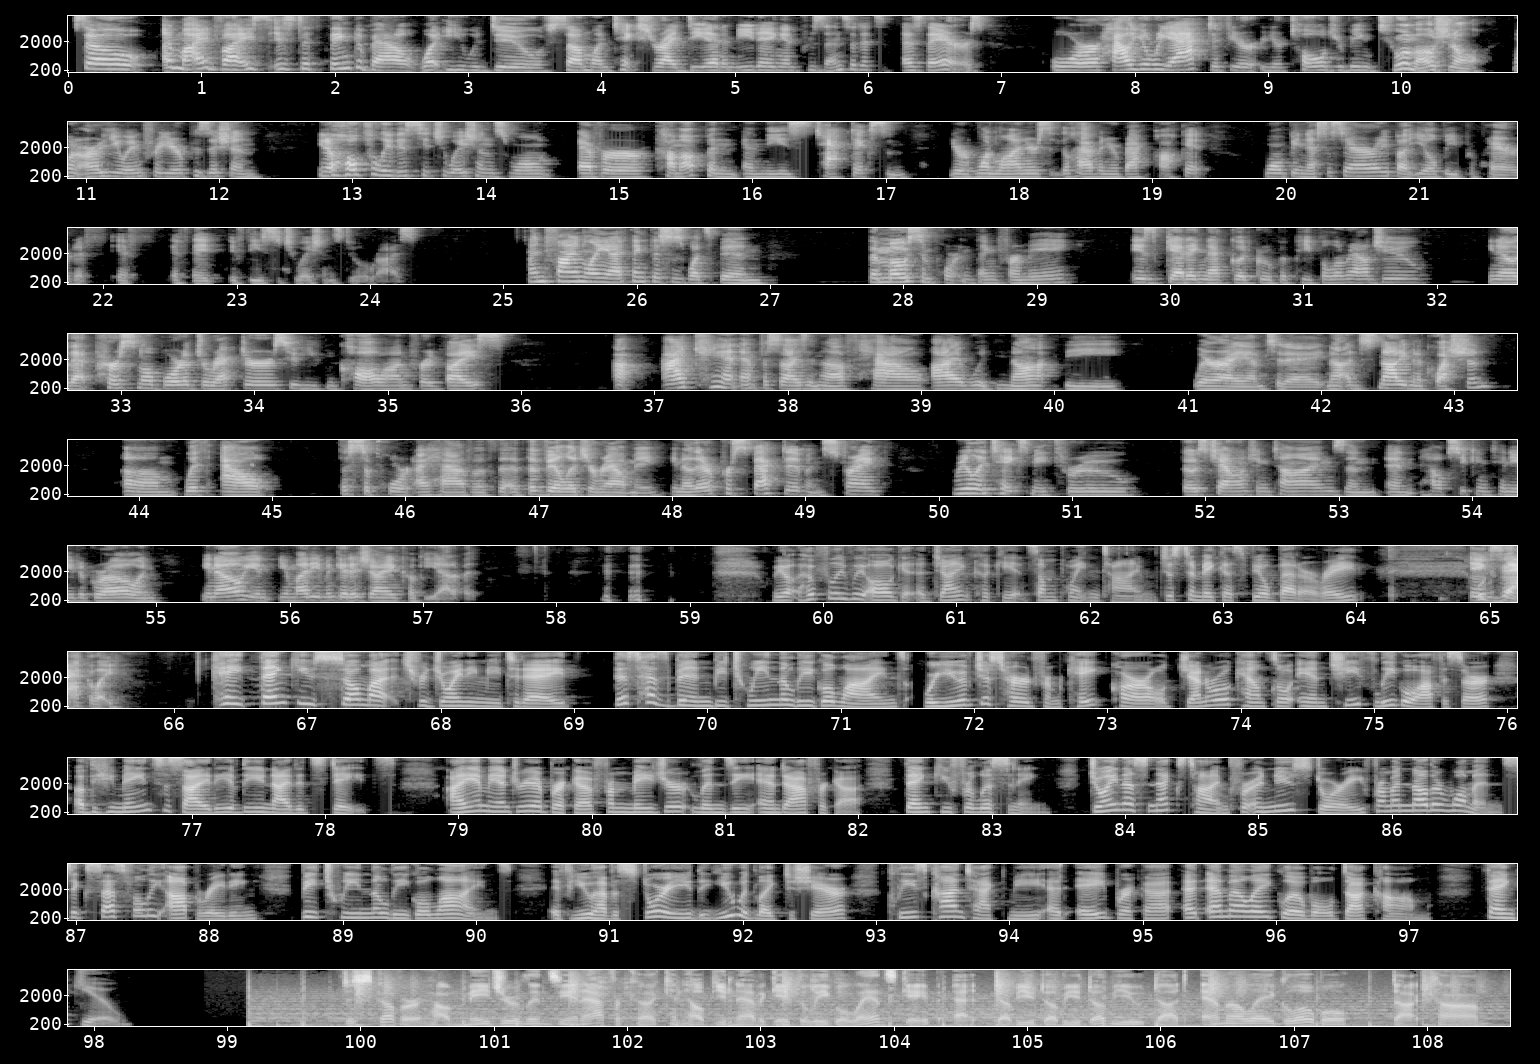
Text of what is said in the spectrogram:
So uh, my advice is to think about what you would do if someone takes your idea at a meeting and presents it as, as theirs or how you'll react if you're you're told you're being too emotional when arguing for your position you know hopefully these situations won't ever come up and and these tactics and your one liners that you'll have in your back pocket won't be necessary but you'll be prepared if if if they if these situations do arise and finally i think this is what's been the most important thing for me is getting that good group of people around you you know that personal board of directors who you can call on for advice I I can't emphasize enough how I would not be where I am today. Not it's not even a question um, without the support I have of the the village around me. You know, their perspective and strength really takes me through those challenging times and and helps you continue to grow. And you know, you you might even get a giant cookie out of it. we hopefully we all get a giant cookie at some point in time just to make us feel better, right? Exactly. Kate, thank you so much for joining me today. This has been Between the Legal Lines, where you have just heard from Kate Carl, General Counsel and Chief Legal Officer of the Humane Society of the United States. I am Andrea Bricca from Major, Lindsey, and Africa. Thank you for listening. Join us next time for a news story from another woman successfully operating between the legal lines. If you have a story that you would like to share, please contact me at abricka at mlaglobal.com. Thank you. Discover how Major Lindsey in Africa can help you navigate the legal landscape at www.mlaglobal.com.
